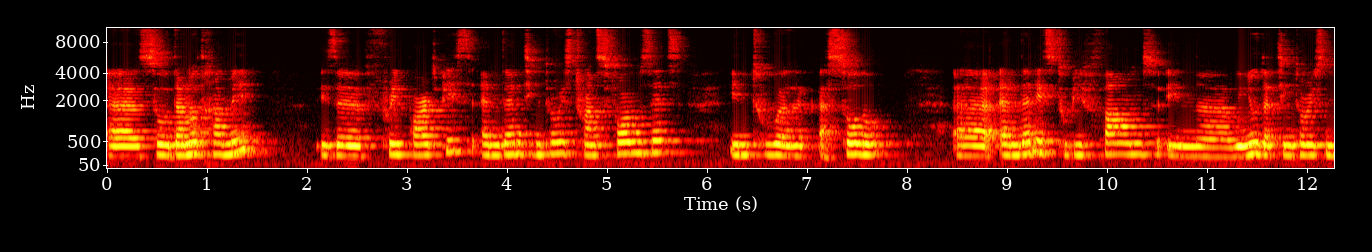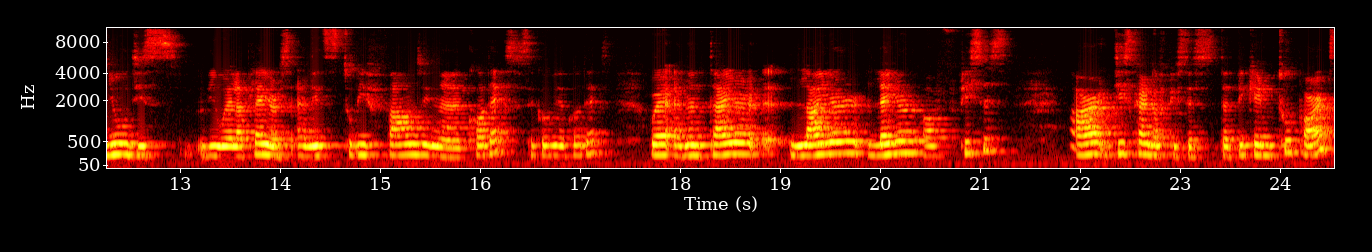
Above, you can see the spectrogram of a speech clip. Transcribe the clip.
Uh, so D'ung aultre amer is a three part piece, and then Tinctoris transforms it into a, a solo. Uh, and then it's to be found in, uh, we knew that Tinctoris knew these vihuela players, and it's to be found in a codex, Segovia Codex, where an entire layer, layer of pieces are these kind of pieces that became two parts,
